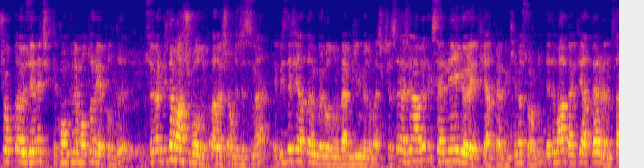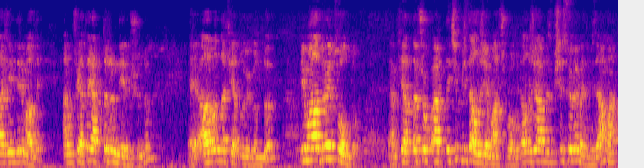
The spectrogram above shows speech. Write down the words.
çok daha üzerine çıktı. Komple motor yapıldı. Bu sefer biz de mahcup olduk araç alıcısına. E, biz de fiyatların böyle olduğunu ben bilmiyordum açıkçası. Ercan abi dedik sen neye göre fiyat verdin, kime sordun? Dedim abi ben fiyat vermedim. Sadece indirim aldık. Hani bu fiyata yaptırırım diye düşündüm. E, arabanın da fiyatı uygundu. Bir mağduriyet oldu. Yani fiyatlar çok arttığı için biz de alıcıya mahcup olduk. Alacağımız bir şey söylemedi bize ama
